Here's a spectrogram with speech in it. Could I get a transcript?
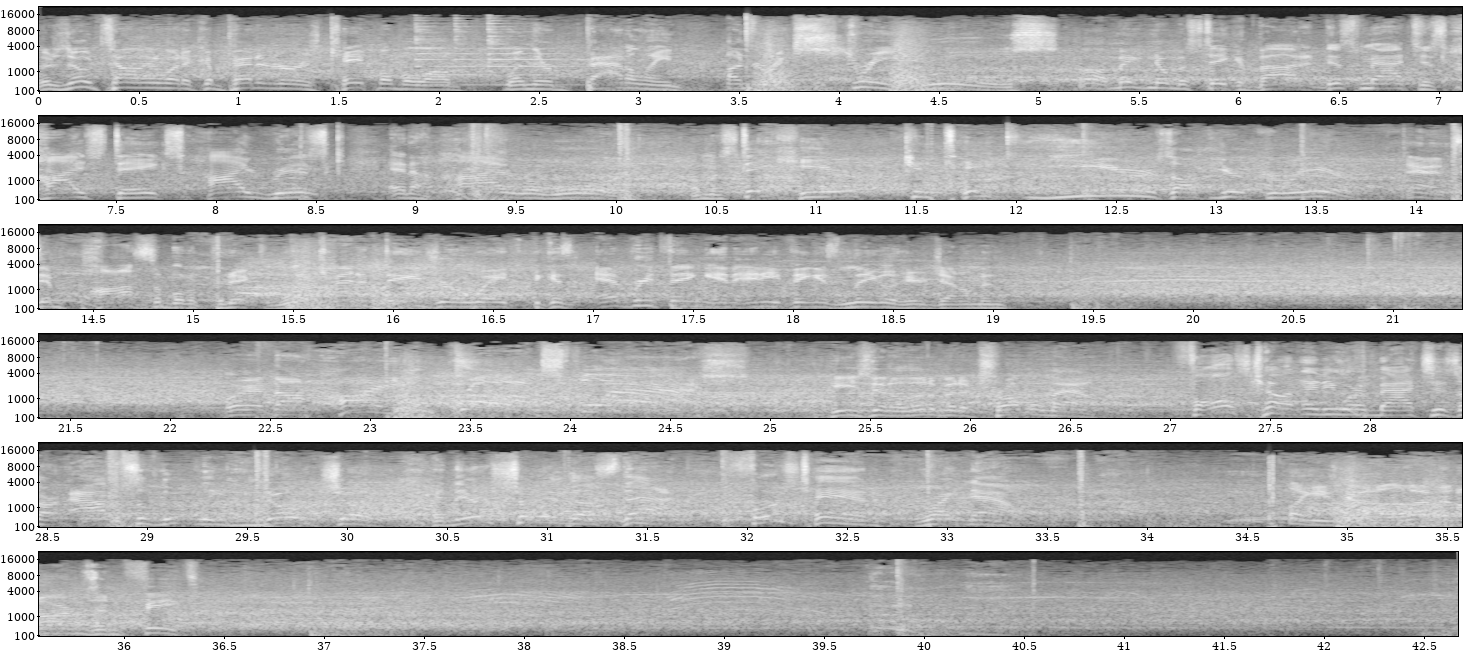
There's no telling what a competitor is capable of when they're battling under extreme rules. Oh, make no mistake about it. This match is high stakes, high risk, and high reward. A mistake here can take years off your career. Yeah, it's impossible to predict what kind of danger awaits because everything and anything is legal here, gentlemen. Look at the height. Frog splash. He's in a little bit of trouble now. Falls Count Anywhere matches are absolutely no joke, and they're showing us that firsthand right now. Like he's got 11 arms and feet.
